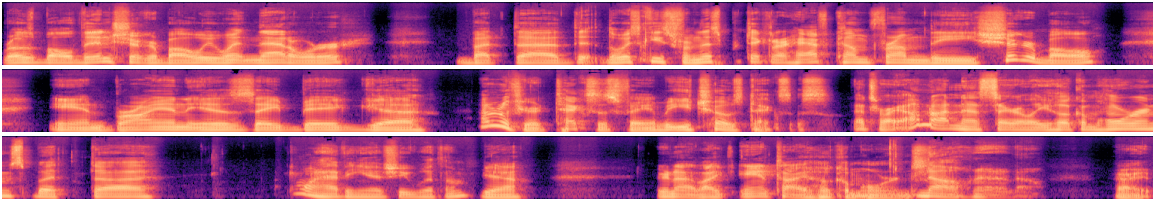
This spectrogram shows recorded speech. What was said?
Rose Bowl, then Sugar Bowl. We went in that order, but uh, the, the whiskeys from this particular half come from the Sugar Bowl, and Brian is a big. Uh, I don't know if you're a Texas fan, but you chose Texas. That's right. I'm not necessarily hook 'em horns, but uh, I don't have any issue with them. Yeah, you're not like anti Hook'em horns. No, no, no, no. All right,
